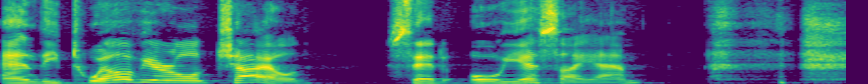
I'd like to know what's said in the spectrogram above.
And the 12 year old child said, Oh, yes, I am.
